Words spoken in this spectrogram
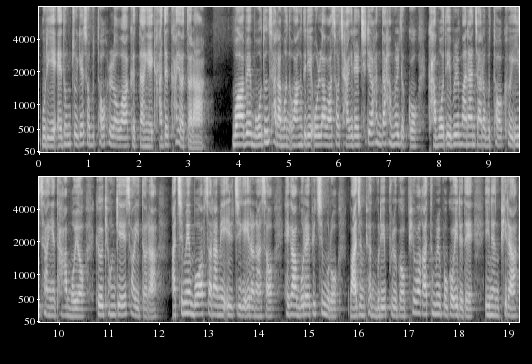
물이 에돔 쪽에서부터 흘러와 그 땅에 가득하였더라. 모압의 모든 사람은 왕들이 올라와서 자기를 치려 한다 함을 듣고 갑옷 입을 만한 자로부터 그 이상이 다 모여 그 경계에 서 있더라. 아침에 모압 사람이 일찍이 일어나서 해가 물에 비침으로 맞은편 물이 붉어 피와 같음을 보고 이르되 이는 피라.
